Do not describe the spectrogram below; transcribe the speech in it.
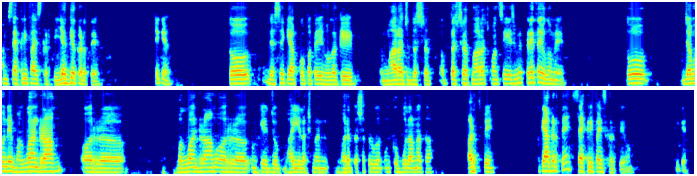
हम सेक्रीफाइस करते यज्ञ करते हैं। ठीक है? तो जैसे कि आपको पता ही होगा कि महाराज दशरथ, अब दशरथ महाराज कौन से एज में? त्रेता युग में। तो जब उन्हें भगवान राम और, भगवान राम और उनके जो भाई लक्ष्मण, भरत और शत्रुघ्न, उनको बुलाना था अर्थ पे तो क्या करते हैं? सेक्रीफाइस करते हो ठीक है?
